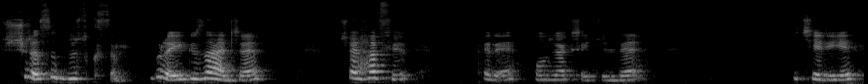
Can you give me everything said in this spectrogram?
Şurası düz kısım. Burayı güzelce şöyle hafif kare olacak şekilde içeriye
